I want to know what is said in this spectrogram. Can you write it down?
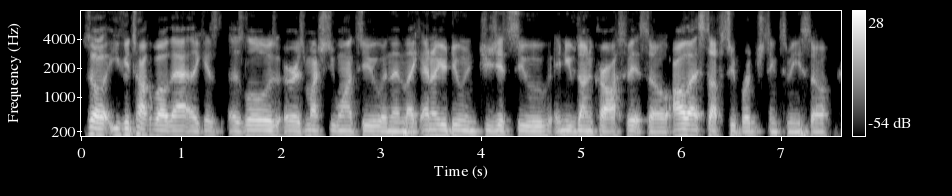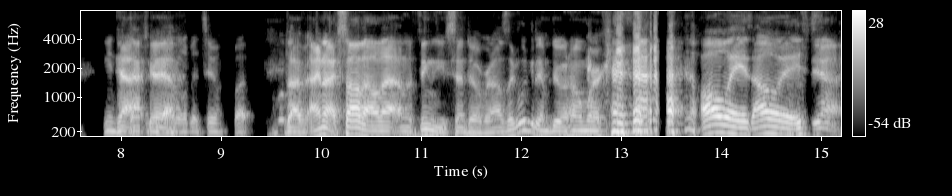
so you can talk about that like as as little as or as much as you want to, and then like I know you're doing jujitsu and you've done CrossFit, so all that stuff's super interesting to me. So you can Yeah, dive into yeah, that yeah. a little bit too, but. We'll I know I saw all that on the thing that you sent over, and I was like, look at him doing homework. always, always. yeah.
